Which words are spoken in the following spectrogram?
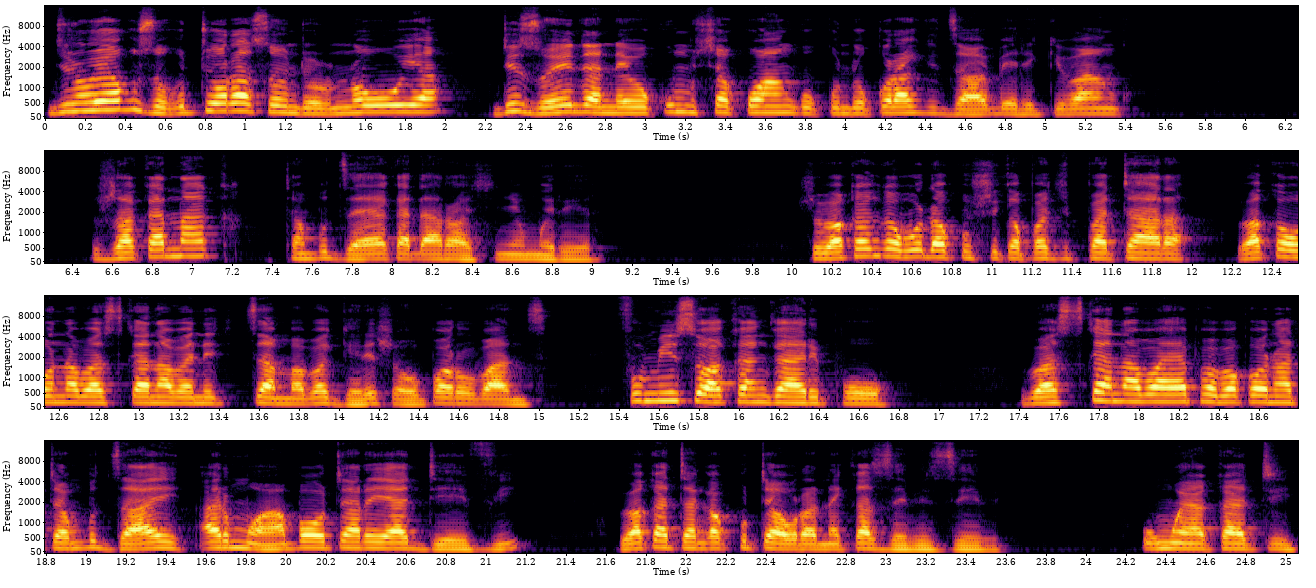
Ndinouya kuzokutora sondo rinouya ndizoenda newe kumusha kwangu kundokurakidza vabereki vangu. Zvakanaka tambudzai akadaro achinyemwerera zvavakanga voda kusvika pachipatara vakaona vasikana vane chitsama vagere zvavo parovanzi fumiso akanga aripowo vasikana vaya pavakaona tambudzai ari muhamba utare yadhevhi vakatanga kutaura nekazevezeve umwe akati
